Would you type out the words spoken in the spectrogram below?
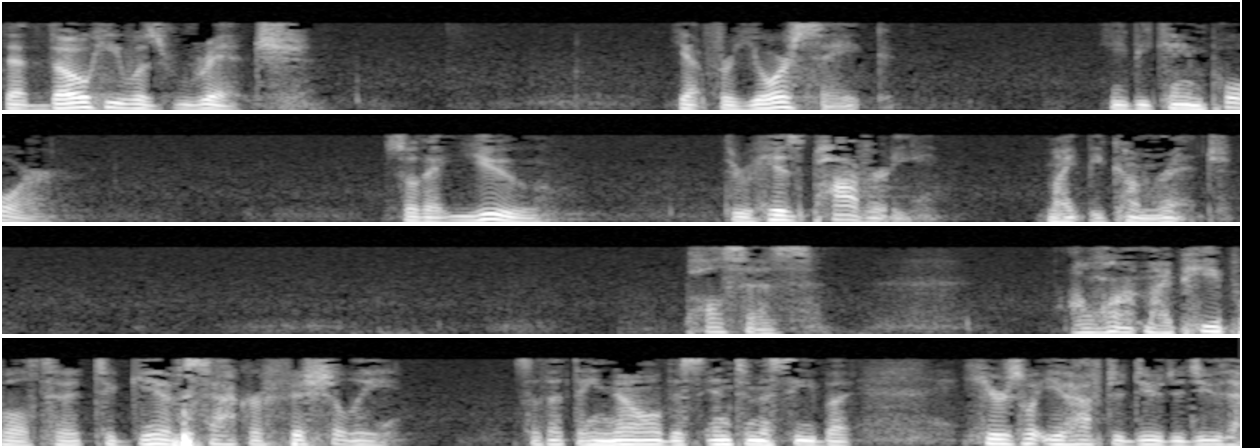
that though he was rich, yet for your sake he became poor, so that you, through his poverty, might become rich. Paul says, I want my people to, to give sacrificially so that they know this intimacy. But here's what you have to do to do that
